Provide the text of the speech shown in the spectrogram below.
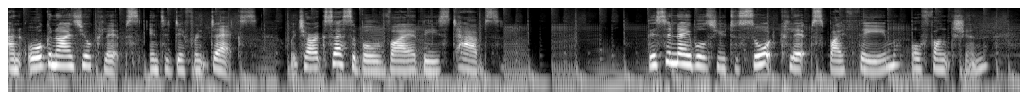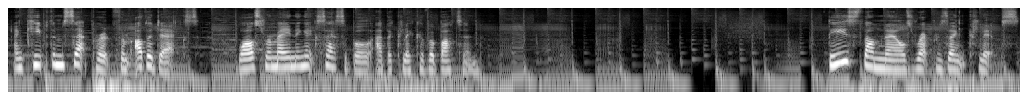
and organize your clips into different decks, which are accessible via these tabs. This enables you to sort clips by theme or function and keep them separate from other decks whilst remaining accessible at the click of a button. These thumbnails represent clips.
